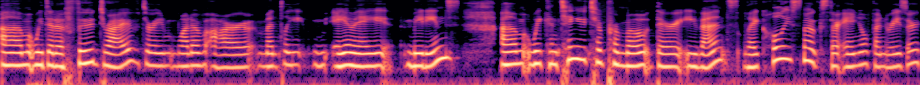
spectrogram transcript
Um, we did a food drive during one of our monthly AMA meetings. Um, we continue to promote their events like Holy Smokes, their annual fundraiser,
